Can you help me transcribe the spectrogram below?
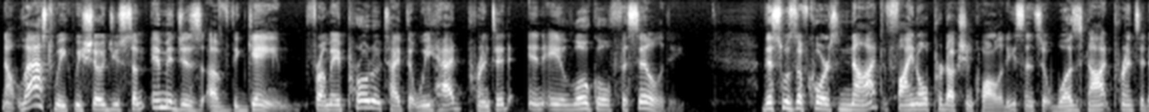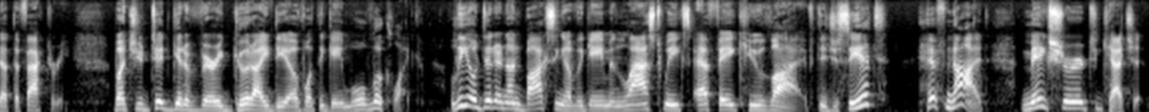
Now, last week we showed you some images of the game from a prototype that we had printed in a local facility. This was, of course, not final production quality since it was not printed at the factory, but you did get a very good idea of what the game will look like. Leo did an unboxing of the game in last week's FAQ Live. Did you see it? If not, make sure to catch it.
